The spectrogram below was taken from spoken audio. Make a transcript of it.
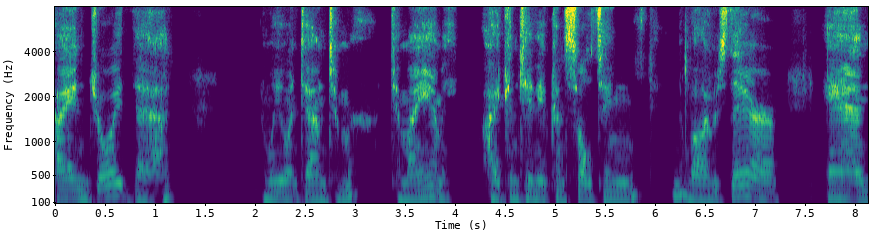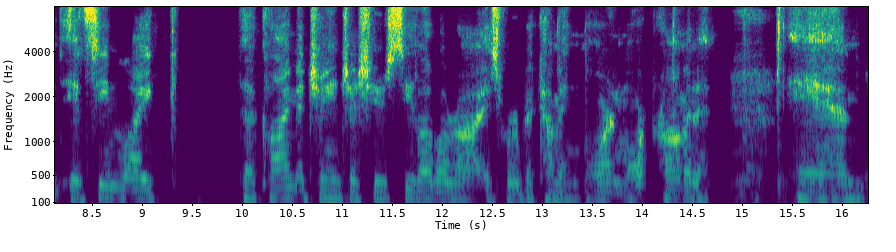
I enjoyed that and we went down to to Miami I continued consulting while I was there, and it seemed like the climate change issues, sea level rise, were becoming more and more prominent. And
